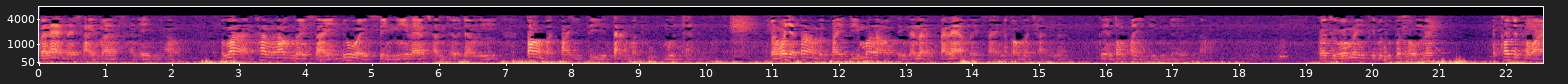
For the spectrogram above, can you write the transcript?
ไปแลกในสายมาฉันเองครับว่าท่านรับเนยใสด้วยสิ่งนี้แล้วฉันเถิดดังนี้ ต้องบัดไปตีตามวัตถุเหมือนกัน แปลว่าจะต้องไปตีเมื่อเราสิ่งนั้นน่ะ ไปแลกเนยใสแล้วก็มาฉันนะก็ยังต้องไปตีเหมือนเดิมครับก็ถือว่าไม่ผิดวัตถุประสงค์นะเขาจะถวาย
